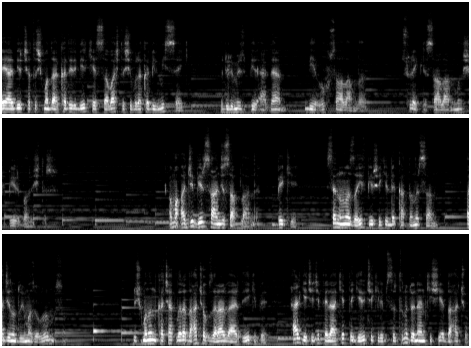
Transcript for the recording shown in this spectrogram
Eğer bir çatışmada kaderi bir kez savaş dışı bırakabilmişsek, ödülümüz bir erdem, bir ruh sağlamlığı, sürekli sağlanmış bir barıştır. Ama acı bir sancı saplandı. Peki, sen ona zayıf bir şekilde katlanırsan acını duymaz olur musun? Düşmanın kaçaklara daha çok zarar verdiği gibi her geçici felaketle geri çekilip sırtını dönen kişiye daha çok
